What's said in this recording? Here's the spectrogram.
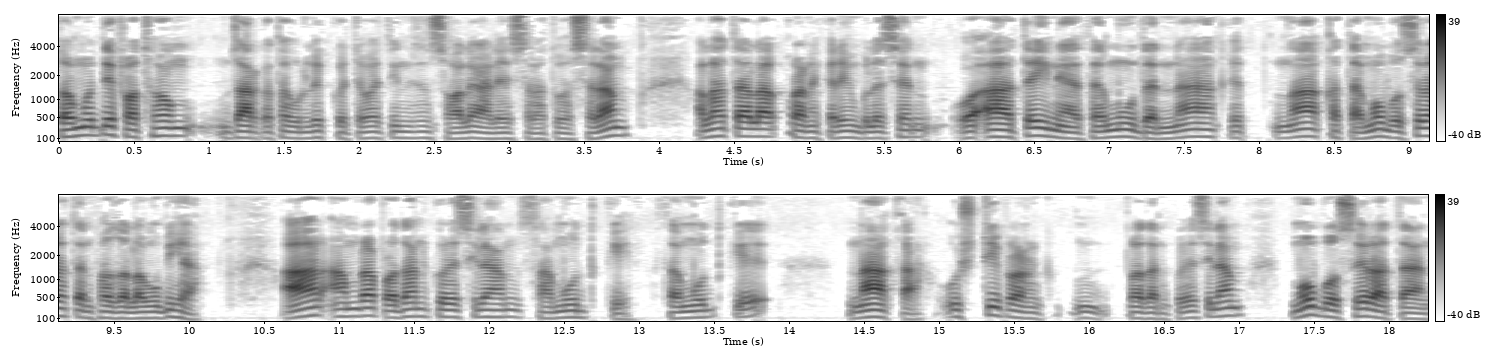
তোর মধ্যে প্রথম যার কথা উল্লেখ করতে পারে, তিনি সালে আলহ সালাতাম আল্লাহ তালা কোরআন করিম বলেছেন ও বিহা। আর আমরা প্রদান করেছিলাম সামুদকে সামুদকে নাকা, উষ্টি প্রদান করেছিলাম মোবসেরাতান,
